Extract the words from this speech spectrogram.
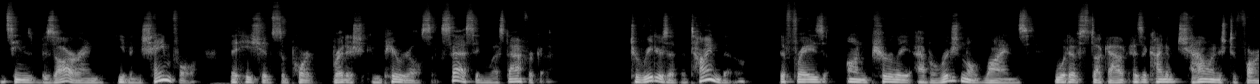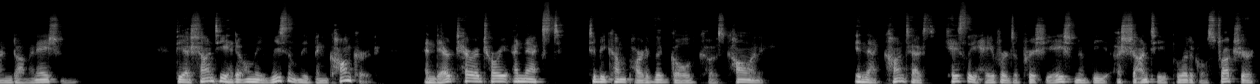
it seems bizarre and even shameful that he should support British imperial success in West Africa. To readers at the time, though, the phrase on purely Aboriginal lines would have stuck out as a kind of challenge to foreign domination. The Ashanti had only recently been conquered, and their territory annexed to become part of the Gold Coast colony. In that context, Casely Hayford's appreciation of the Ashanti political structure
